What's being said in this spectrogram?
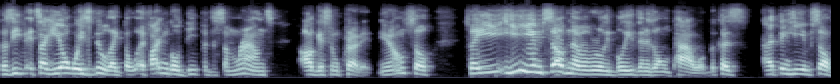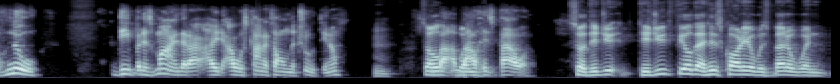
because he it's like he always knew like the, if I can go deep into some rounds, I'll get some credit, you know. So so he he himself never really believed in his own power because I think he himself knew deep in his mind that I I, I was kind of telling the truth, you know. Hmm. So about, when, about his power. So did you did you feel that his cardio was better when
